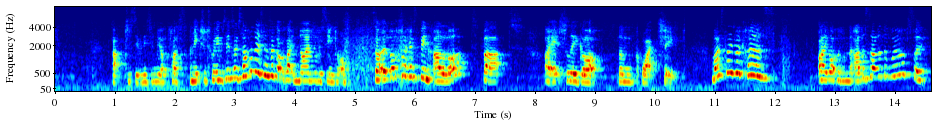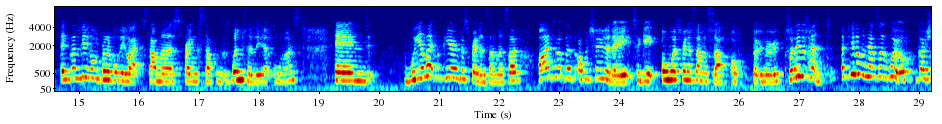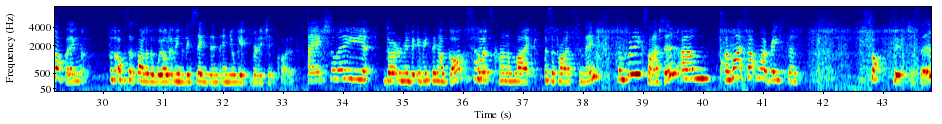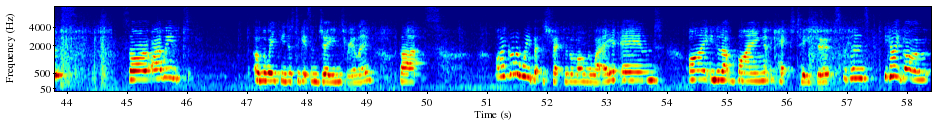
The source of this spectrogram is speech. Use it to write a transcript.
up to seventy percent off plus an extra 20% so some of these things I got like 90% off. So it looks like I spent a lot but I actually got them quite cheap. Mostly because I got them from the other side of the world. So England's getting rid of all their like summer spring stuff because it's winter there almost. And we are like preparing for spring and summer so I took this opportunity to get all my spring and summer stuff off Boohoo. So here's a hint, if you live on the outside of the world, go shopping for the opposite side of the world at the end of this season and you'll get really cheap clothes. I actually don't remember everything I've got so it's kind of like a surprise to me. So I'm pretty excited. Um, I might start my recent shop purchases. So I went on the weekend just to get some jeans really but I got a wee bit distracted along the way and I ended up buying cat t-shirts because you can't go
